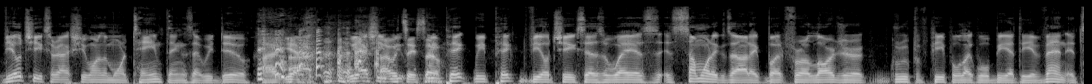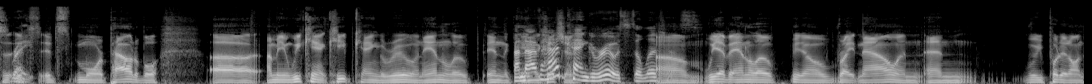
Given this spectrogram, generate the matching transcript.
veal cheeks are actually one of the more tame things that we do. Uh, yeah, we actually I would we, say so. We picked we picked veal cheeks as a way as it's somewhat exotic, but for a larger group of people like we'll be at the event, it's right. it's it's more palatable. Uh, I mean, we can't keep kangaroo and antelope in the and in I've the had kitchen. kangaroo; it's delicious. Um, we have antelope, you know, right now, and and we put it on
